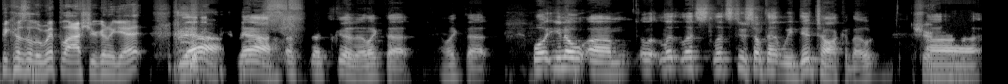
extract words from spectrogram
because of the whiplash you're gonna get. yeah, yeah, that's that's good. I like that. I like that. Well, you know, um, let, let's let's do something that we did talk about. Sure. Uh,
